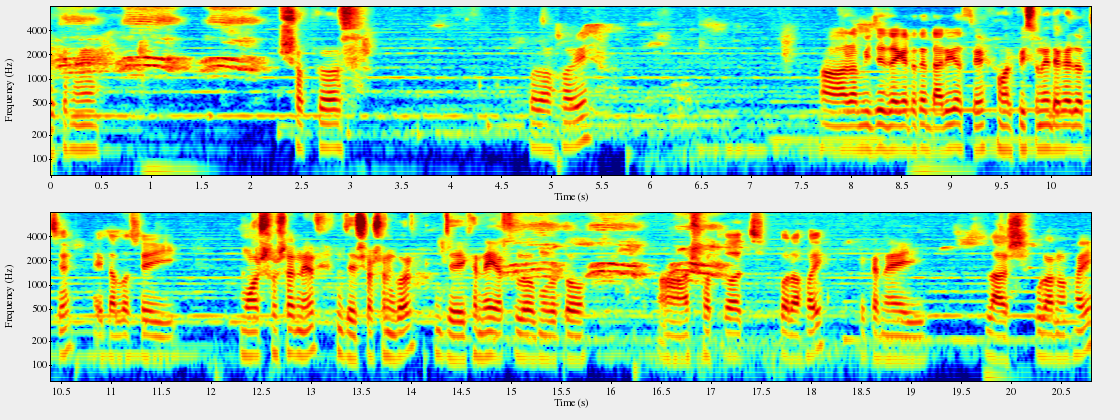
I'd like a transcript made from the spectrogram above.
এখানে সৎকার করা হয়। আর আমি যে জায়গাটাতে দাঁড়িয়ে আছে, আমার পিছনে দেখা যাচ্ছে, এটা হলো সেই মর শ্মশানের যে শ্মশানঘর যে এখানেই আসলে মূলত আহ, সৎ কাজ করা হয়। এখানে এই লাশ পুরানো হয়।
